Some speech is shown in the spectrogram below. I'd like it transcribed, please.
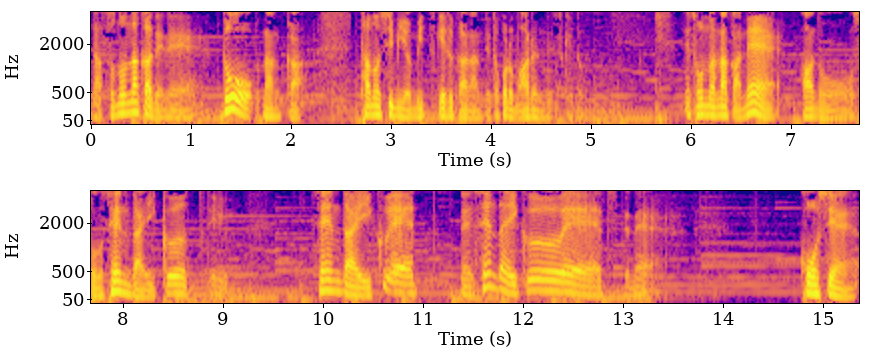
だその中でね、どうなんか楽しみを見つけるかなんてところもあるんですけど。でそんな中ね、あの、その仙台行くっていう。仙台行くえね、仙台行くえつってね、甲子園、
